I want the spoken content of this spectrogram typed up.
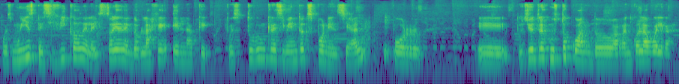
pues muy específico de la historia del doblaje en la que pues tuve un crecimiento exponencial por, eh, pues yo entré justo cuando arrancó la huelga,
